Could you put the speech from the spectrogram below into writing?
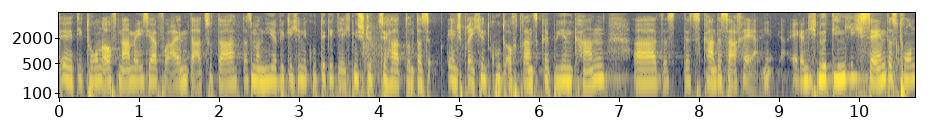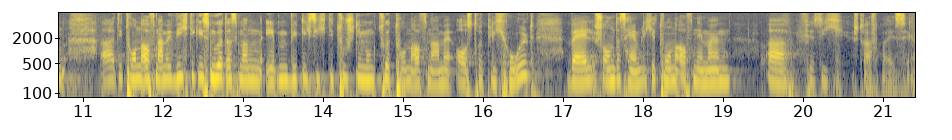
Äh, die Tonaufnahme ist ja vor allem dazu da, dass man hier wirklich eine gute Gedächtnisstütze hat und das entsprechend gut auch transkribieren kann. Äh, das, das kann der Sache eigentlich nur dienlich sein, dass Ton, äh, die Tonaufnahme wichtig ist, nur dass man eben wirklich sich die Zustimmung zur Tonaufnahme ausdrücklich holt, weil schon das heimliche Tonaufnehmen für sich strafbar ist. Ja.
